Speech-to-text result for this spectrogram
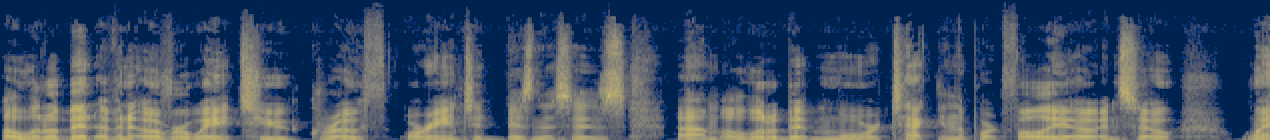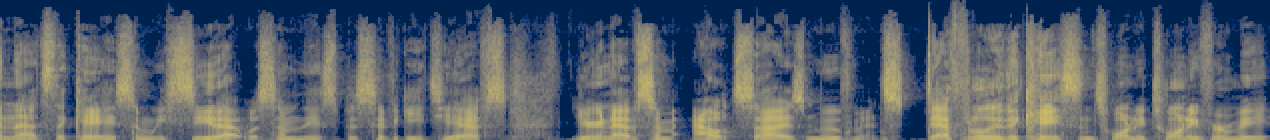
a little bit of an overweight to growth-oriented businesses, um, a little bit more tech in the portfolio, and so when that's the case, and we see that with some of these specific ETFs, you're going to have some outsized movements. Definitely the case in 2020 for me,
